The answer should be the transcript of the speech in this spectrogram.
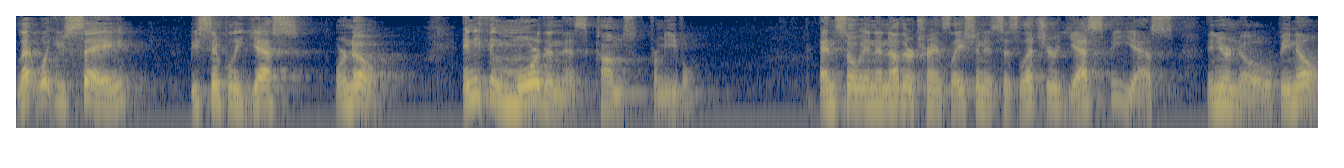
Let what you say be simply yes or no. Anything more than this comes from evil. And so in another translation, it says, Let your yes be yes and your no be no.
